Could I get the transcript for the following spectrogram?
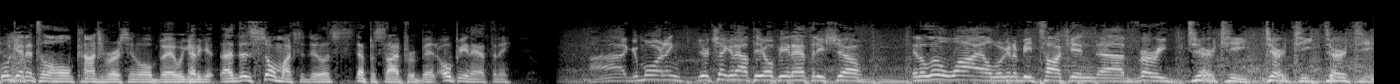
We'll get into the whole controversy in a little bit. We got to get. Uh, there's so much to do. Let's step aside for a bit. Opie and Anthony. Uh, good morning. You're checking out the Opie and Anthony show. In a little while, we're going to be talking uh, very dirty, dirty, dirty.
